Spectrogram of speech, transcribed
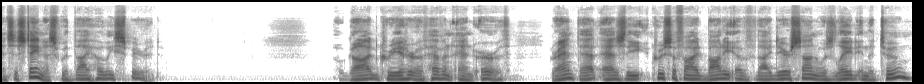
and sustain us with thy Holy Spirit. O God, creator of heaven and earth, Grant that as the crucified body of thy dear Son was laid in the tomb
